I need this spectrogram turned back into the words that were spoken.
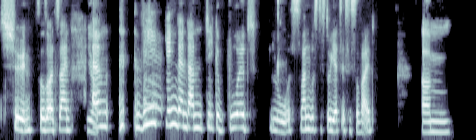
Schön, so soll es sein. Ja. Ähm, wie ging denn dann die Geburt los? Wann wusstest du, jetzt ist es soweit? Ähm,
